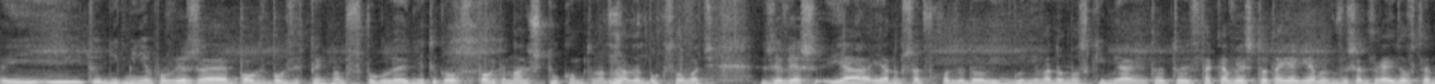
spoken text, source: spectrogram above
I, i tu nikt mi nie powie, że boks, boks jest piękną w ogóle nie tylko sportem, ale sztuką, to naprawdę boksować, że wiesz, ja, ja na przykład wchodzę do ringu, nie wiadomo z kim, ja, to, to jest taka, wiesz, to tak jak ja bym wyszedł z rajdowcem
